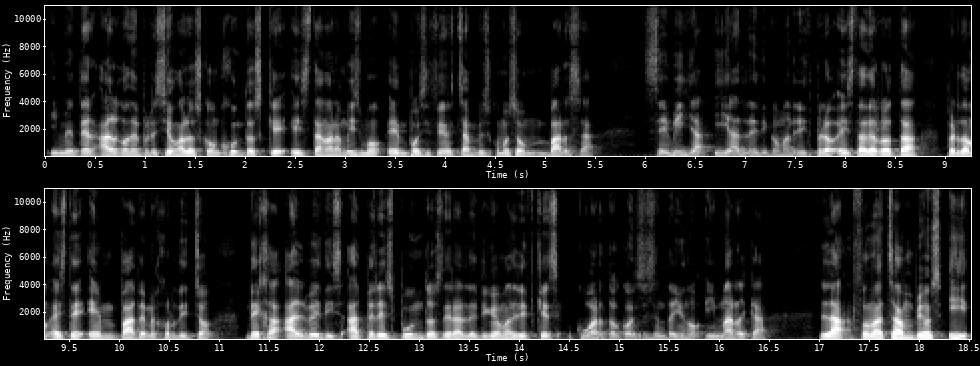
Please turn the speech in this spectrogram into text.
y meter algo de presión a los conjuntos que están ahora mismo en posiciones champions como son Barça, Sevilla y Atlético Madrid, pero esta derrota, perdón, este empate, mejor dicho, deja al Betis a tres puntos del Atlético de Madrid, que es cuarto con 61 y marca la zona Champions, y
